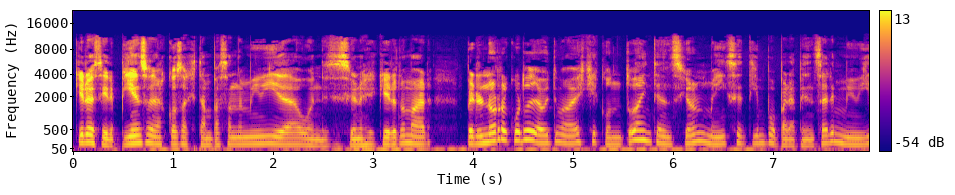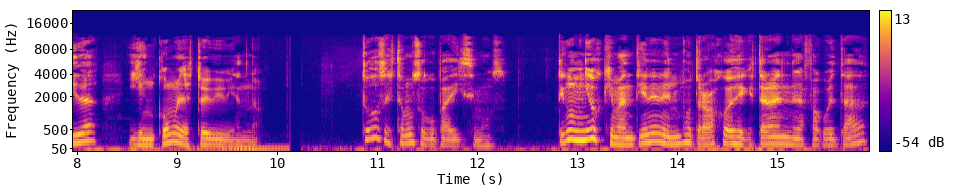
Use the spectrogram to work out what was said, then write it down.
Quiero decir, pienso en las cosas que están pasando en mi vida o en decisiones que quiero tomar, pero no recuerdo la última vez que con toda intención me hice tiempo para pensar en mi vida y en cómo la estoy viviendo. Todos estamos ocupadísimos. Tengo amigos que mantienen el mismo trabajo desde que estaban en la facultad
